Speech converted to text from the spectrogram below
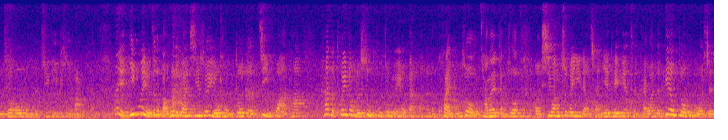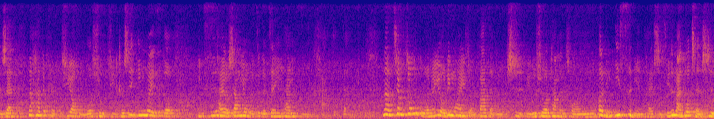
如说欧盟的 GDPR 的。那也因为有这个保护的关系，所以有很多的计划它。它的推动的速度就没有办法那么快。比如说，我们常在讲说，呃，希望智慧医疗产业可以变成台湾的第二座护国神山，那它就很需要很多数据。可是因为这个隐私还有商用的这个争议，它一直卡着这样子。那像中国呢，又有另外一种发展模式，比如说他们从二零一四年开始，其实蛮多城市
